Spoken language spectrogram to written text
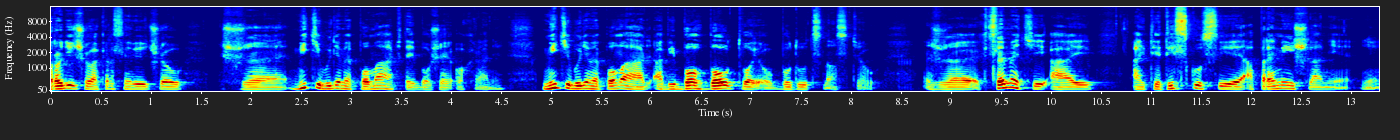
rodičov a krstných že my ti budeme pomáhať tej Božej ochrane. My ti budeme pomáhať, aby Boh bol tvojou budúcnosťou. Že chceme ti aj aj tie diskusie a premýšľanie, nie?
